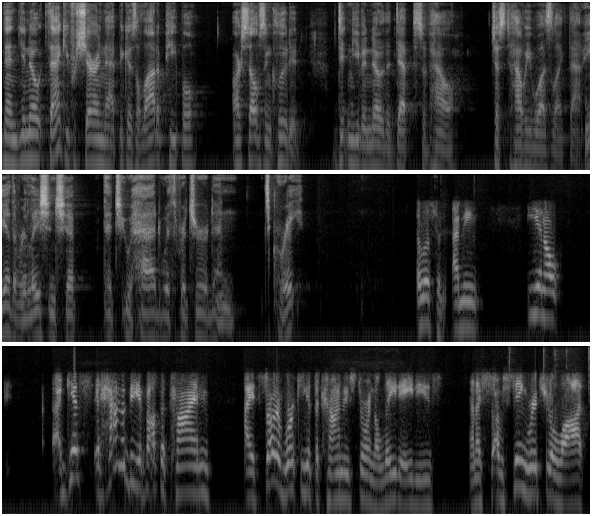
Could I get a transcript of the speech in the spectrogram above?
Then you know, thank you for sharing that because a lot of people, ourselves included, didn't even know the depths of how just how he was like that. Yeah, the relationship that you had with Richard, and it's great. Listen, I mean, you know, I guess it had to be about the time I had started working at the comedy store in the late '80s, and I, I was seeing Richard a lot,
